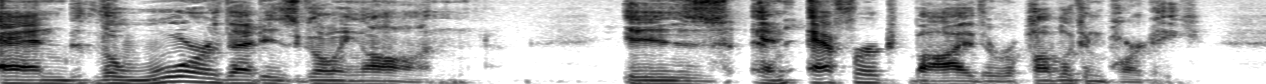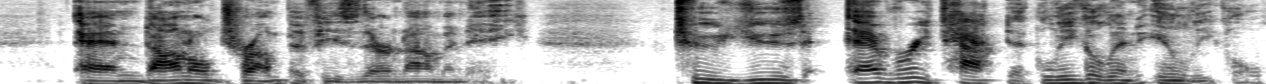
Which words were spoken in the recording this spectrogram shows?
And the war that is going on is an effort by the Republican Party and Donald Trump, if he's their nominee, to use every tactic, legal and illegal,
